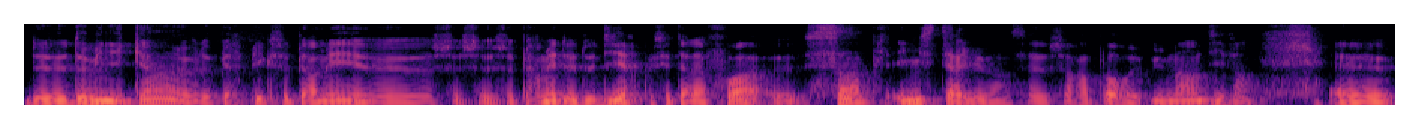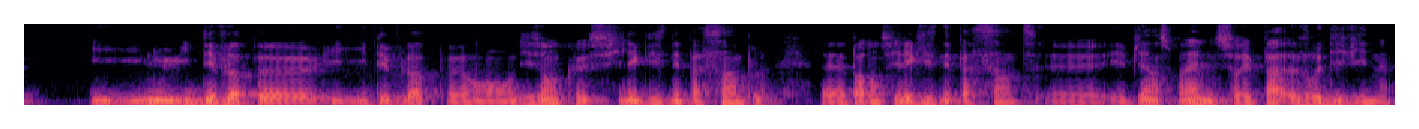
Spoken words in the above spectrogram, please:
dominicain, euh, le Père Pic se permet, euh, de, dire que c'est à la fois euh, simple et mystérieux, hein, ce, rapport humain-divin. Euh, il, il, développe, euh, il développe en disant que si l'Église n'est pas simple, euh, pardon, si l'Église n'est pas sainte, euh, eh bien à ce moment-là, elle ne serait pas œuvre divine.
